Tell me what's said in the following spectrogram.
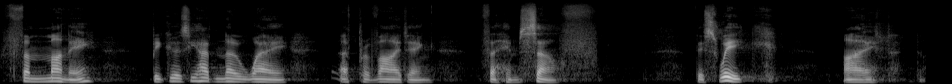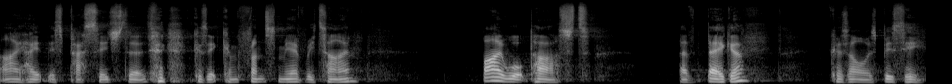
for money because he had no way of providing for himself. This week, I I hate this passage because it confronts me every time. I walked past a beggar because I was busy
